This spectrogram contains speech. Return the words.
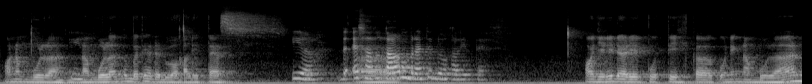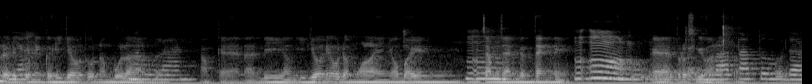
Oh, 6 bulan. Iya. 6 bulan tuh berarti ada dua kali tes. iya eh satu Eh. tahun berarti dua kali tes Oh, jadi dari putih ke kuning 6 bulan, dari Iya. kuning ke hijau tuh 6 bulan. Enam bulan. Oke, nah di yang hijau nih udah mulai nyobain macam-macam genteng nih. Mm-mm. Oke, terus Dari gimana bata tuh udah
